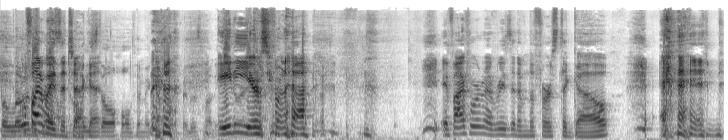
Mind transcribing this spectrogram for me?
below. We'll the find ways to check we it. Still hold him accountable for this money. 80 Sure. years from now, if I for whatever reason am the first to go, and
